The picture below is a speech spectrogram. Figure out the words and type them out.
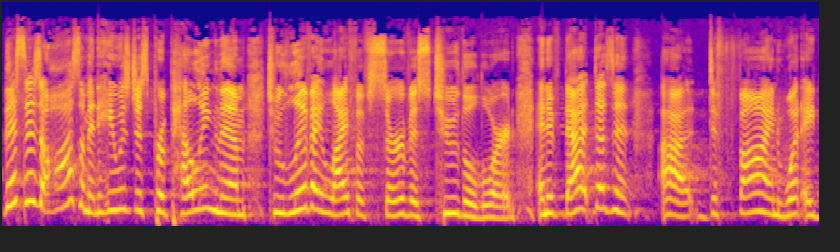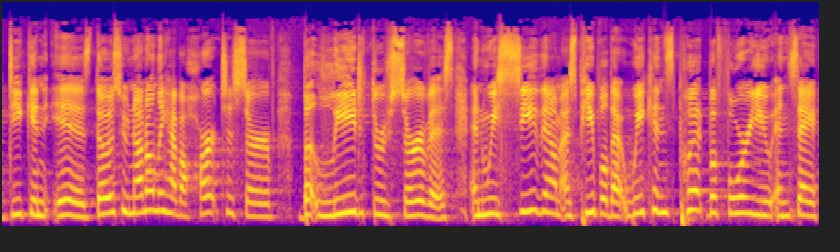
This is awesome!" And he was just propelling them to live a life of service to the Lord. And if that doesn't uh, define what a deacon is, those who not only have a heart to serve, but lead through service, and we see them as people that we can put before you and say,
